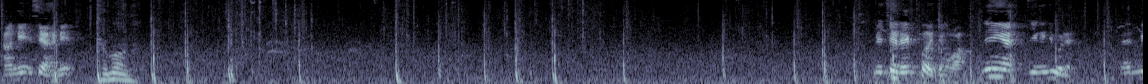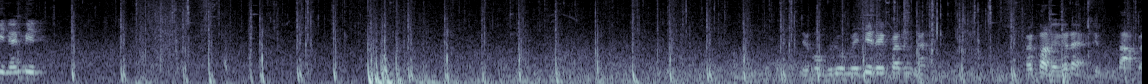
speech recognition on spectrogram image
ทางนี้เสียงทางนี้ Come on. เมเจอร์เล็กเปิดยังวะนี่ไงยิงกันอยู่เนี่ยแอดมินแอดมิน เดี๋ยวผมไปดูเมเจอร์เล็กแป๊บนึงนะไปก่อนเลยก็ได้ เดี๋ยวผมตามไป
